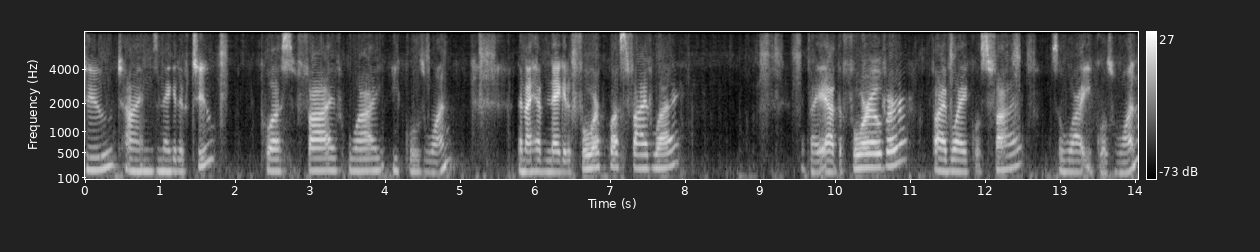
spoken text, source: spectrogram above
2 times negative 2 plus 5y equals 1. Then I have negative 4 plus 5y. If I add the 4 over, 5y equals 5, so y equals 1.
